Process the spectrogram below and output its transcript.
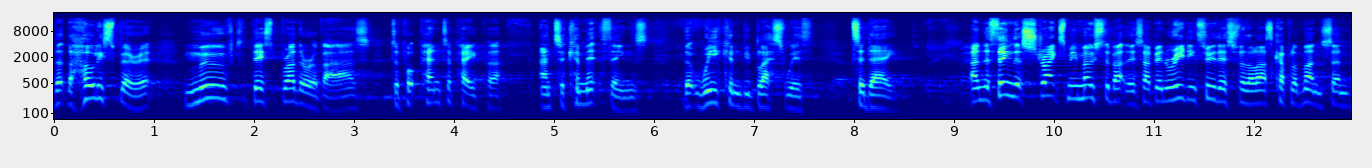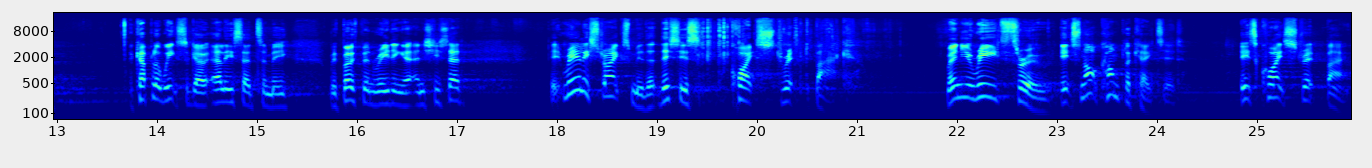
that the Holy Spirit moved this brother of ours to put pen to paper and to commit things that we can be blessed with today. And the thing that strikes me most about this, I've been reading through this for the last couple of months, and a couple of weeks ago, Ellie said to me, we've both been reading it, and she said, It really strikes me that this is quite stripped back. When you read through, it's not complicated, it's quite stripped back.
